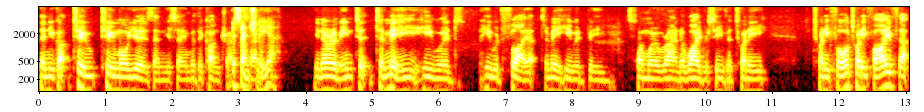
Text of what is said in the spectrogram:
then you've got two two more years. Then you're saying with the contract. So, Essentially, yeah. You know what I mean. To to me, he would he would fly up. To me, he would be somewhere around a wide receiver 20, 24, 25, that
